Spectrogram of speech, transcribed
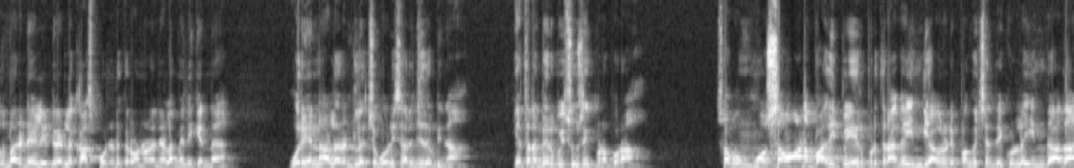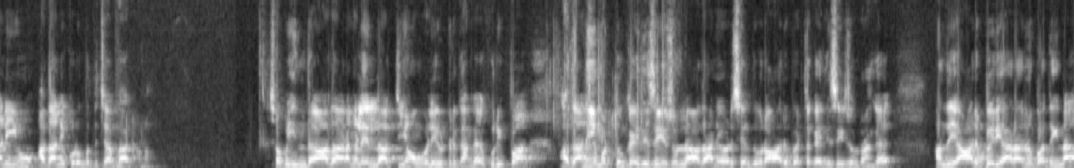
அது மாதிரி டெய்லி ட்ரேடில் காசு போட்டு எடுக்கிறவனோட நிலைமை இன்னைக்கு என்ன? ஒரே நாளில் ரெண்டு லட்சம் கோடி சரிஞ்சுது அப்படின்னா எத்தனை பேர் போய் சூசைட் பண்ண போகிறான் ஸோ அப்போ மோசமான பாதிப்பை ஏற்படுத்துகிறாங்க இந்தியாவினுடைய பங்குச்சந்தைக்குள்ளே இந்த அதானியும் அதானி குடும்பத்தை சார்ந்த ஆட்களும். ஸோ அப்போ இந்த ஆதாரங்கள் எல்லாத்தையும் அவங்க வெளியிட்டிருக்காங்க. குறிப்பாக அதானியை மட்டும் கைது செய்ய சொல்ல அதானியோடு சேர்ந்து ஒரு ஆறு பேர்த்த கைது செய்ய சொல்கிறாங்க அந்த யார் பேர் யாராருன்னு பார்த்தீங்கன்னா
